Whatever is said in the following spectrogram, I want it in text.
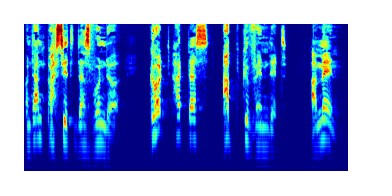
Und dann passierte das Wunder. Gott hat das abgewendet. Amen.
